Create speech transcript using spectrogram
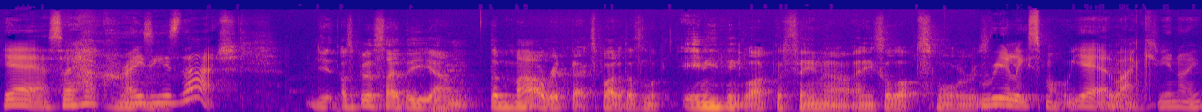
yeah, so how crazy is that? Yeah, I was going to say the um, the male redback spider doesn't look anything like the female, and he's a lot smaller. Isn't Really small, yeah, like, you know,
